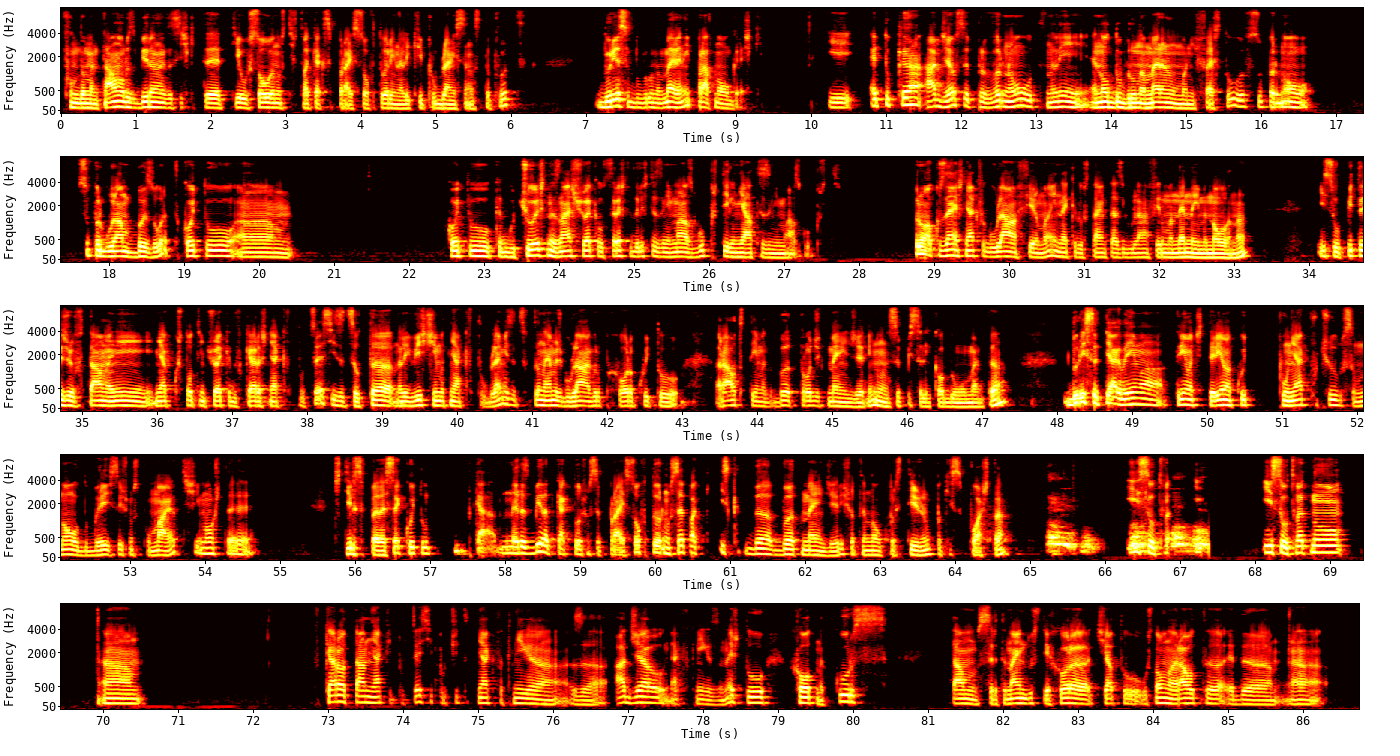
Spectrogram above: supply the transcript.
фундаментално разбиране за всичките тия особености в това как се прави софтуер и нали, какви проблеми се настъпват. Дори са добронамерени, правят много грешки. И е тук Agile се е превърнал от нали, едно добронамерено манифесто в супер много супер голям бъзвърд, който ам, който като го чуеш не знаеш човека отсреща дали ще занимава с глупости или няма да те занимава с глупости. Първо, ако вземеш някаква голяма фирма и нека да оставим тази голяма фирма не наименована, и се опиташ в там едни няколко стотин човека да вкараш някакъв процес и за целта, нали, виж, че имат някакъв проблем и за целта наемеш голяма група хора, които работата им е да бъдат project менеджери, но не са писали код до момента. Дори сред тях да има 3-4, които по някакво чудо са много добри и всъщност помагат, ще има още 40-50, които така, не разбират как точно се прави софтуер, но все пак искат да бъдат менеджери, защото е много престижно, пък и се плаща. И, съответ... и, и съответно а, вкарват там някакви процеси, прочитат някаква книга за Agile, някаква книга за нещо, ходят на курс, там сред една индустрия хора, чиято основна работа е да а,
